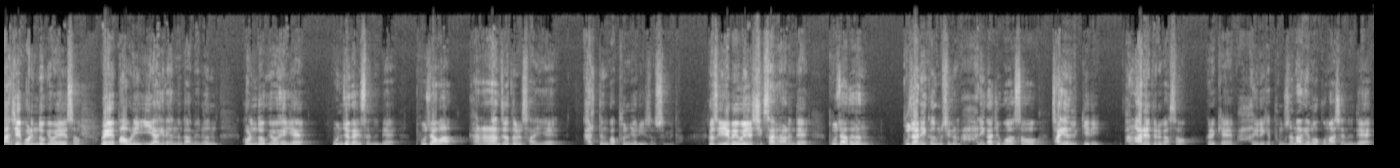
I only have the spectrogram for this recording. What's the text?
당시에 고린도 교회에서 왜 바울이 이 이야기를 했는가 하면은 고린도 교회에 문제가 있었는데 부자와 가난한 자들 사이에 갈등과 분열이 있었습니다. 그래서 예배 후에 식사를 하는데 부자들은 부자니까 음식을 많이 가지고 와서 자기들끼리 방 안에 들어가서 그렇게 막 이렇게 풍성하게 먹고 마셨는데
